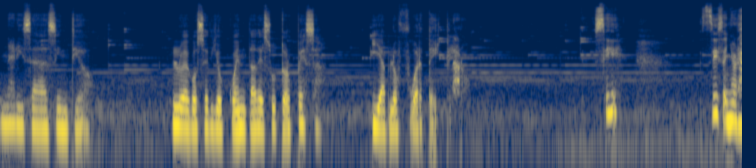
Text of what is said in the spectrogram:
Narisa asintió. Luego se dio cuenta de su torpeza y habló fuerte y claro. Sí, sí, señora.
